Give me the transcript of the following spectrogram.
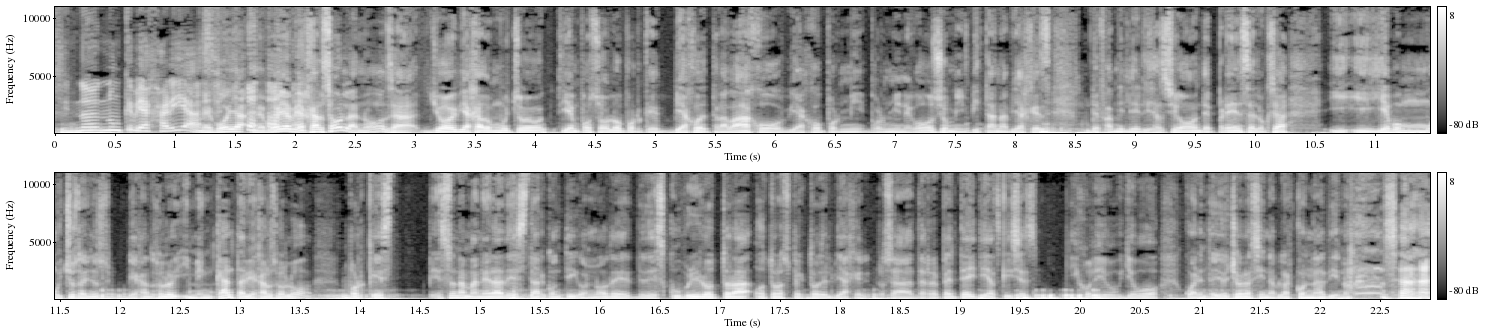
Si no, nunca viajarías. Me voy a, me voy a viajar sola, ¿no? O sea, yo he viajado mucho tiempo solo porque viajo de trabajo, viajo por mi, por mi negocio, me invitan a viajes de familiarización, de prensa, lo que sea, y, y llevo muchos años viajando solo y me encanta viajar solo porque es una manera de estar contigo, ¿no? De, de, descubrir otra, otro aspecto del viaje. O sea, de repente hay días que dices, híjole, llevo, llevo 48 horas sin hablar con nadie, ¿no? O sea,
